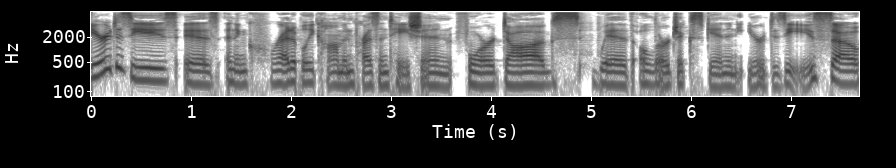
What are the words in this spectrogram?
Ear disease is an incredibly common presentation for dogs with allergic skin and ear disease. So,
